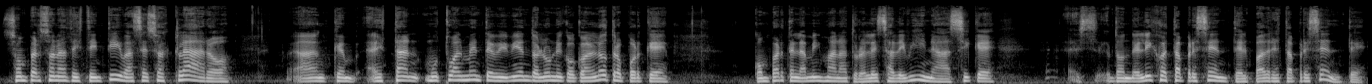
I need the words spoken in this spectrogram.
son personas distintivas, eso es claro aunque están mutuamente viviendo el único con el otro porque comparten la misma naturaleza divina, así que donde el Hijo está presente, el Padre está presente,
